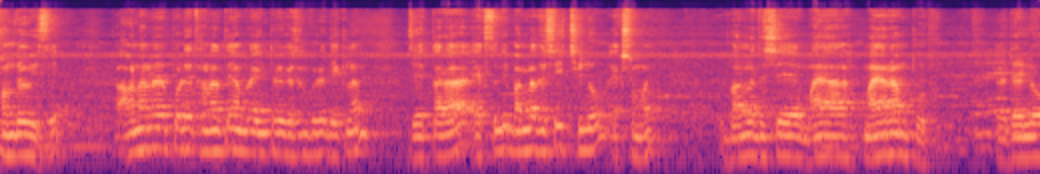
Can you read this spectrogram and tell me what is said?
সন্দেহ হয়েছে আনানোর পরে থানাতে আমরা ইন্টারোগেশন করে দেখলাম যে তারা অ্যাকচুয়ালি বাংলাদেশেই ছিল এক সময়। বাংলাদেশে মায়া, মায়ারামপুর, এটা হলো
